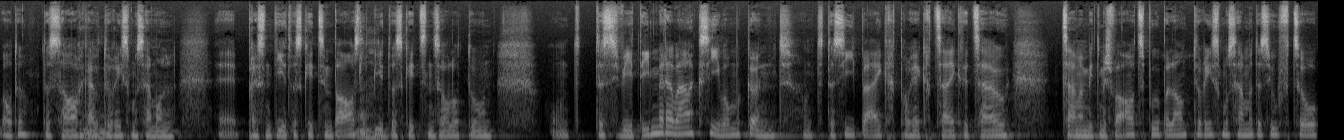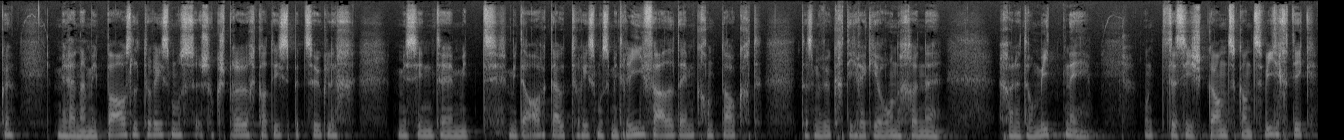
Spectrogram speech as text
oder? Das Aargau-Tourismus mhm. einmal äh, präsentiert, was gibt es in Baselbiet, mhm. was gibt es in Solothurn. Und das wird immer ein Weg sein, wo man gehen. Und das E-Bike-Projekt zeigt jetzt auch, Zusammen mit dem Schwarzbubenland Tourismus haben wir das aufgezogen. Wir haben auch mit Basel Tourismus schon Gespräche diesbezüglich. Wir sind äh, mit, mit Aargau Tourismus, mit Rheinfelden im Kontakt, dass wir wirklich die Regionen können, können hier mitnehmen Und das ist ganz, ganz wichtig.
